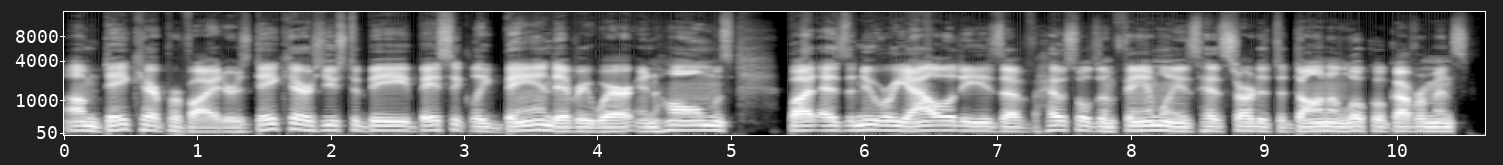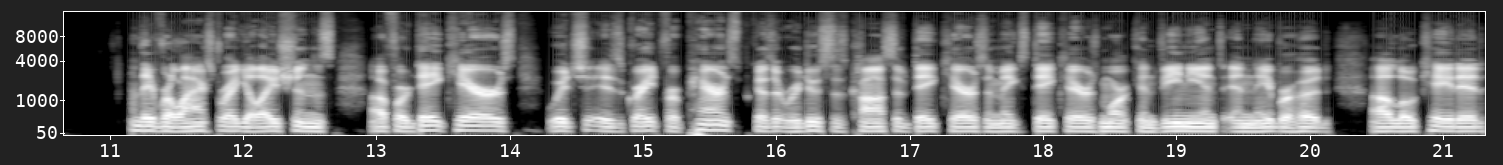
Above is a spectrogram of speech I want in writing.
um, daycare providers. Daycares used to be basically banned everywhere in homes but as the new realities of households and families has started to dawn on local governments, They've relaxed regulations uh, for daycares, which is great for parents because it reduces costs of daycares and makes daycares more convenient and neighborhood uh, located.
